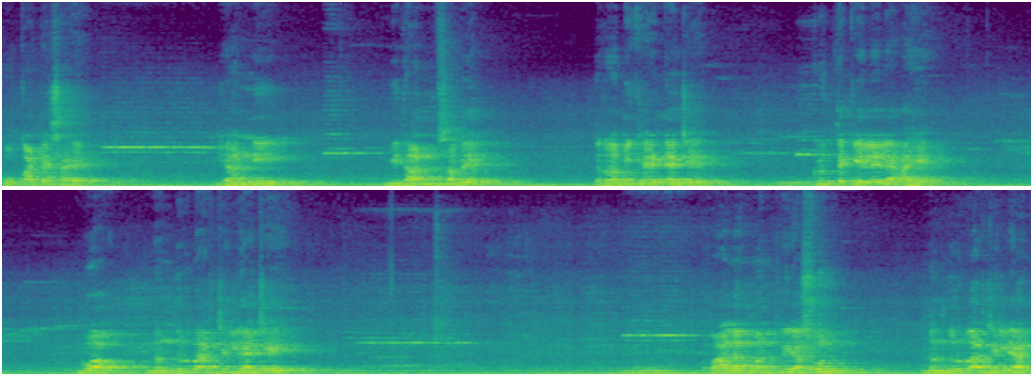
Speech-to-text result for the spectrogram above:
कोकाटे साहेब यांनी विधानसभेत रमी खेळण्याचे कृत्य केलेले आहे. व नंदुरबार जिल्ह्याचे पालकमंत्री असून नंदुरबार जिल्ह्यात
